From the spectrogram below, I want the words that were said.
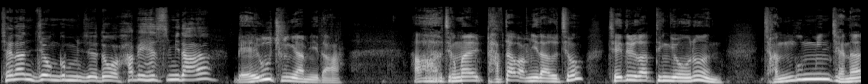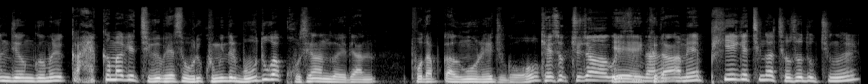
재난지원금 문제도 합의했습니다. 매우 중요합니다. 아, 정말 답답합니다. 그렇죠? 저희들 같은 경우는 전 국민 재난지원금을 깔끔하게 지급해서 우리 국민들 모두가 고생한 거에 대한 보답과 응원을 해주고 계속 주장하고 예, 있습니다. 그 다음에 피해 계층과 저소득층을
